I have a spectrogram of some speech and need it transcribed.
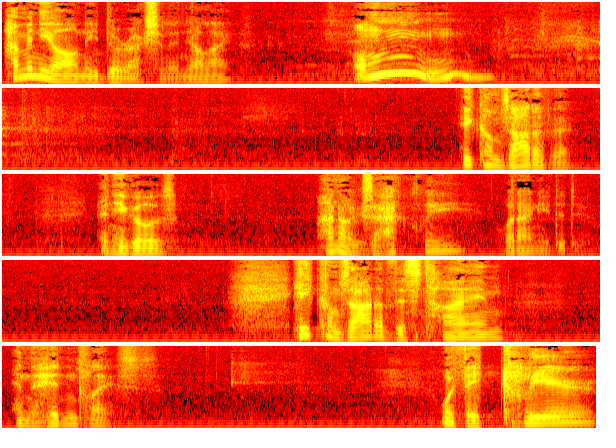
How many of y'all need direction in your life? Um. He comes out of it and he goes, I know exactly what I need to do. He comes out of this time in the hidden place with a clear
